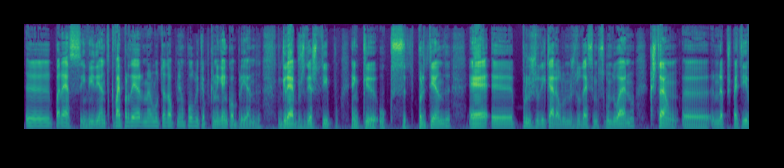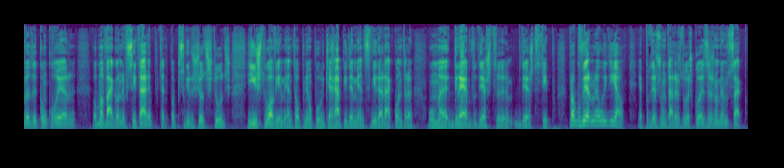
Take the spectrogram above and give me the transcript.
eh, parece evidente que vai perder na luta da opinião pública, porque ninguém compreende greves deste tipo em que o que se pretende é eh, prejudicar alunos do 12 ano que estão eh, na perspectiva de concorrer a uma vaga universitária, portanto, para prosseguir os seus estudos, e isto, obviamente, a opinião pública rapidamente se virará contra uma greve deste, deste tipo. Para o governo é o ideal, é poder juntar as duas coisas no mesmo saco.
